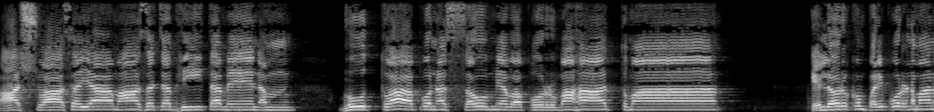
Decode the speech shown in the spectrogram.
ஆஸ்வாசயாமாச ச பீதமேனம் பூத்வா புன சௌமியவபுர் மகாத்மா எல்லோருக்கும் பரிபூர்ணமான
